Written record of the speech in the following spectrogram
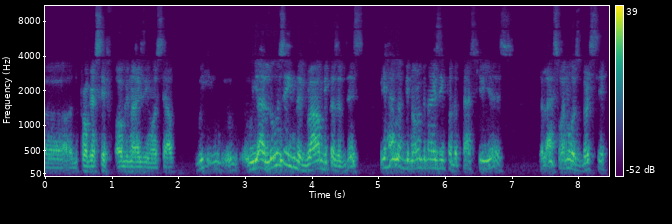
uh, the progressive organizing ourselves, we we are losing the ground because of this. We haven't been organizing for the past few years. The last one was Bersih,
